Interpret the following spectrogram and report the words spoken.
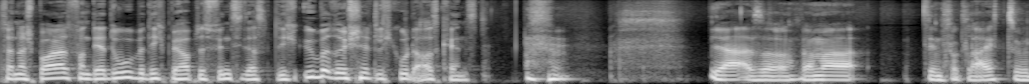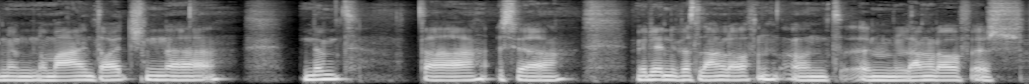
zu einer Sportart, von der du über dich behauptest, Finzi, dass du dich überdurchschnittlich gut auskennst. ja, also wenn man den Vergleich zu einem normalen Deutschen äh, nimmt, da ist ja, wir reden über das Langlaufen und im Langlauf ist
